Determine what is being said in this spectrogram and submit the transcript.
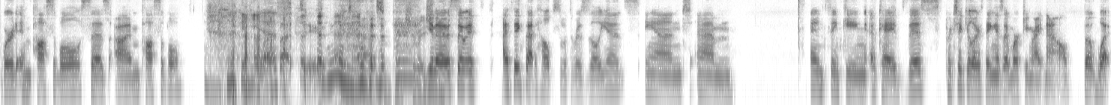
word impossible says I'm possible. Yes that Just add too. some punctuation. you know, so if I think that helps with resilience and um, and thinking, okay, this particular thing isn't working right now, but what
